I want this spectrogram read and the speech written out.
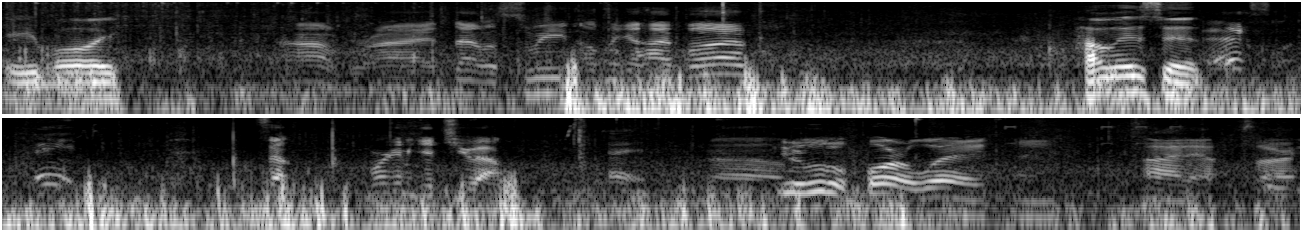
Hey, boy. All right, that was sweet. I'll take a high five. How is it? Excellent. Hey. So, we're gonna get you out. Hey. Um, You're a little far away. I know, sorry.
